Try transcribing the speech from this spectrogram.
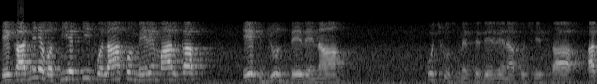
ایک آدمی نے وسیعت کی، فلاں کو میرے مال کا ایک جز دے دینا، کچھ اس میں سے دے دینا، کچھ حصہ۔ اب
